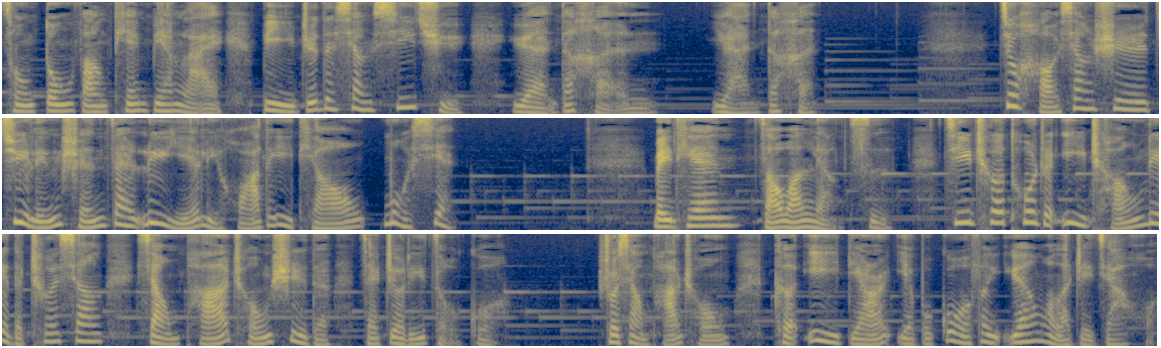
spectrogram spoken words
从东方天边来，笔直的向西去，远得很，远得很。就好像是巨灵神在绿野里划的一条墨线。每天早晚两次，机车拖着一长列的车厢，像爬虫似的在这里走过。说像爬虫，可一点儿也不过分冤枉了这家伙。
